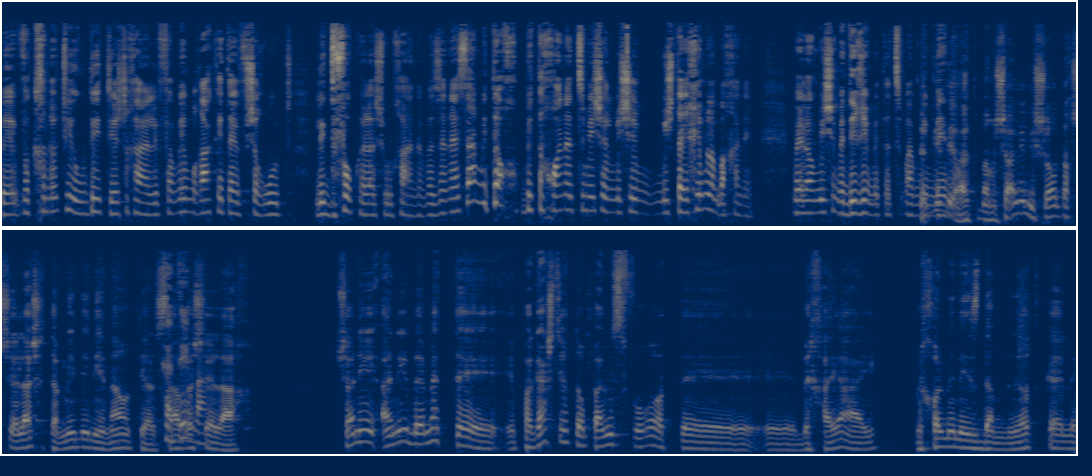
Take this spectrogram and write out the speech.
בווכחנות יהודית יש לך לפעמים רק את האפשרות לדפוק על השולחן, אבל זה נעשה מתוך ביטחון עצמי של מי שמשתייכים למחנה, ולא מי שמדירים את עצמם ממנו. תגידי, את מרשה לי לשאול אותך שאלה שתמיד עניינה אותי על קדימה. סבא שלך. שאני באמת אה, פגשתי אותו פעמים ספורות אה, אה, בחיי, בכל מיני הזדמנויות כאלה.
